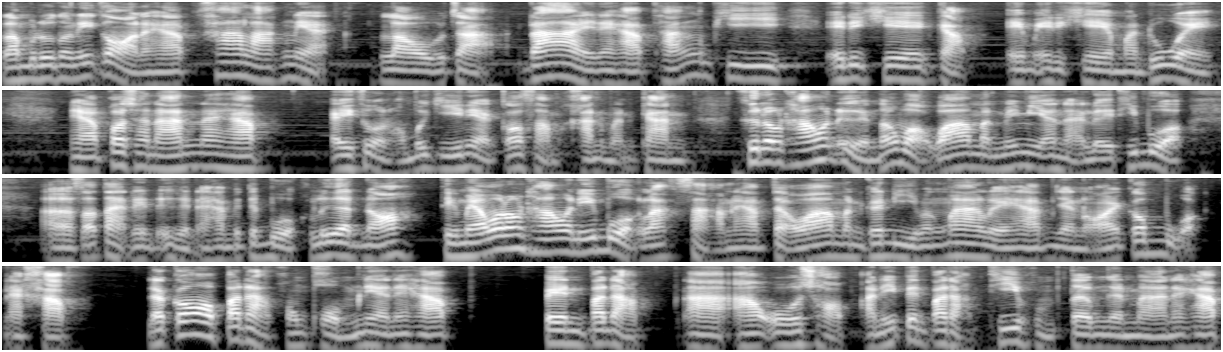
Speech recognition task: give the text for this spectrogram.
เรามาดูตรงนี้ก่อนนะครับ ค่าลักเนี่ยเราจะได้นะครับทั้ง P ADK กับ M ADK มาด้วยนะครับเพราะฉะนั้นนะครับไอ้ส่วนของเมื่อกี้เนี่ยก็สำคัญเหมือนกัน คือรองเท้าอันอื่นต้องบอกว่ามันไม่มีอันไหนเลยที่บวกเอ่อสแตทอื่นๆนะครับเป็นแต่บวกเลือดเนาะ ถึงแม้ว่ารองเท้าวันนี้บวกลัก3นะครับ แต่ว่ามันก็ดีมากๆเลยครับ อย่างน้อยก็บวกนะครับ แล้วก็ประดับของผมเนี่ยนะครับเป็นประดับ RO Shop อันนี้เป็นประดับที่ผมเติมเงินมานะครับ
